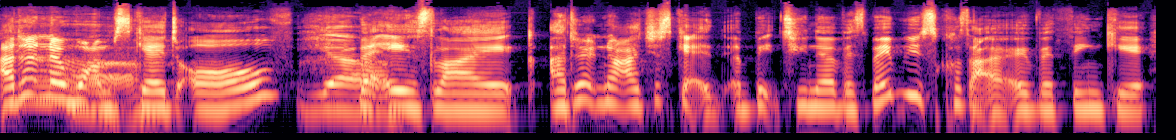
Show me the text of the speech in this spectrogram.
I don't know what I'm scared of. Yeah. But it's like, I don't know. I just get a bit too nervous. Maybe it's because I overthink it.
